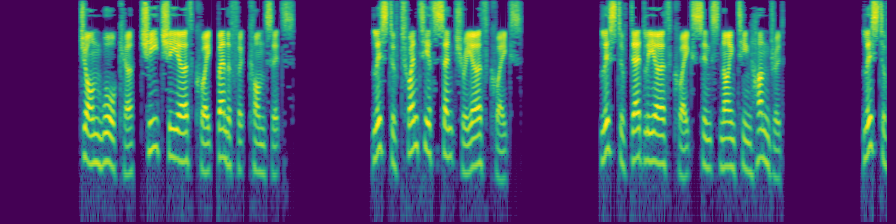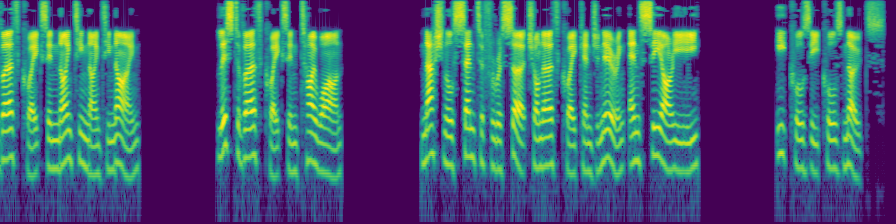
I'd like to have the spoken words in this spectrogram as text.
John Walker, Chi Chi Earthquake Benefit Concerts. List of 20th-century earthquakes. List of deadly earthquakes since 1900 List of earthquakes in 1999 List of earthquakes in Taiwan. National Center for Research on Earthquake Engineering NCREE Notes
